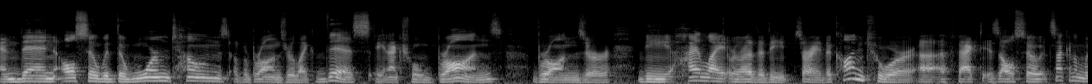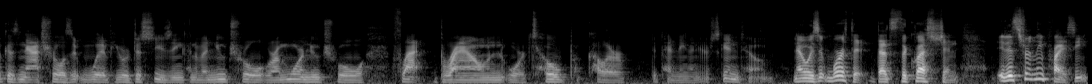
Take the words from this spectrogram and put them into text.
and then also with the warm tones of a bronzer like this, an actual bronze bronzer, the highlight, or rather the, sorry, the contour uh, effect is also, it's not gonna look as natural as it would if you were just using kind of a neutral or a more neutral flat brown or taupe color depending on your skin tone. Now, is it worth it? That's the question. It is certainly pricey,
